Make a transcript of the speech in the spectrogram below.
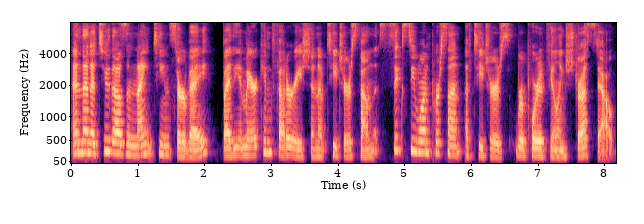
And then a 2019 survey by the American Federation of Teachers found that 61% of teachers reported feeling stressed out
